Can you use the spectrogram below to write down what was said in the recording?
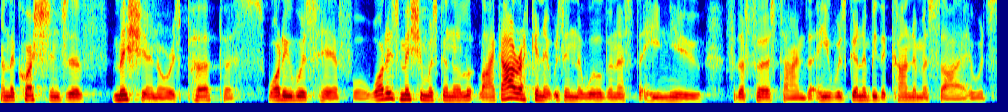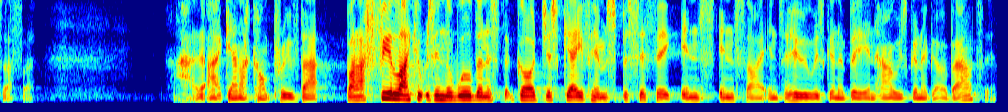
and the questions of mission or his purpose, what he was here for, what his mission was going to look like. I reckon it was in the wilderness that he knew for the first time that he was going to be the kind of Messiah who would suffer. I, again, I can't prove that. But I feel like it was in the wilderness that God just gave him specific insight into who he was going to be and how he was going to go about it.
